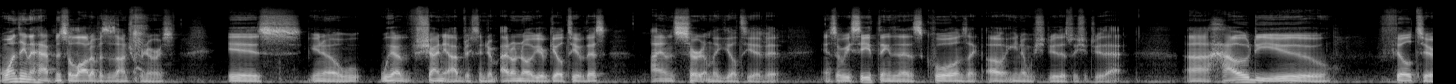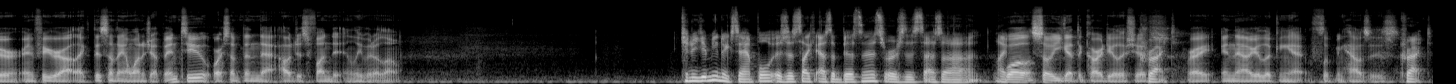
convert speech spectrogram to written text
one thing that happens to a lot of us as entrepreneurs is, you know, we have shiny object syndrome. I don't know if you're guilty of this. I am certainly guilty of it. And so we see things and it's cool. And it's like, oh, you know, we should do this. We should do that. Uh, how do you filter and figure out like this is something I want to jump into or something that I'll just fund it and leave it alone? Can you give me an example? Is this like as a business or is this as a like? well, so you got the car dealership, Correct. Right, and now you're looking at flipping houses. correct.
